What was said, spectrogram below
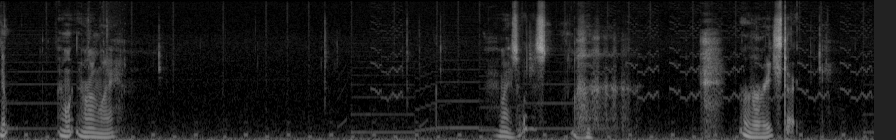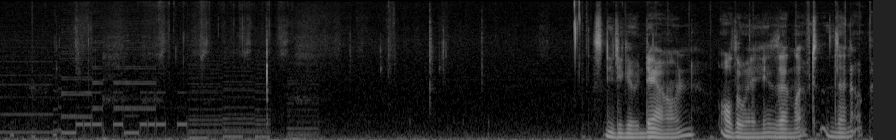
Nope, I went the wrong way. I might as well just restart. Just need to go down all the way, then left, then up.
